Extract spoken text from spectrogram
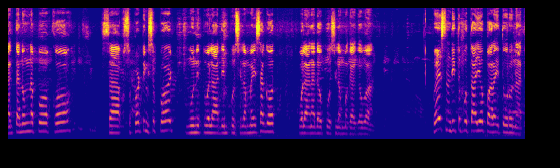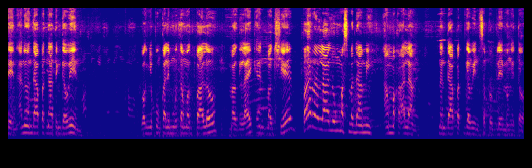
Nagtanong na po ako sa supporting support, ngunit wala din po silang may sagot, wala na daw po silang magagawa. First, nandito po tayo para ituro natin ano ang dapat natin gawin. Huwag niyo pong kalimutang mag-follow, mag-like and mag-share para lalong mas madami ang makaalam ng dapat gawin sa problemang ito.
